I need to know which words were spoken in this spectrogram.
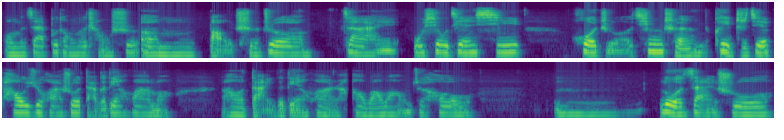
我们在不同的城市，嗯，保持着在午休间隙或者清晨可以直接抛一句话说打个电话吗？然后打一个电话，然后往往最后，嗯，落在说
